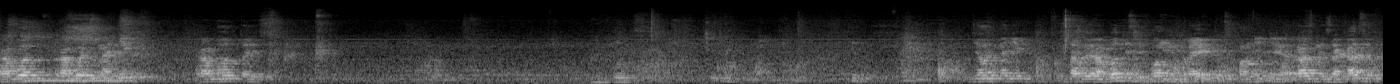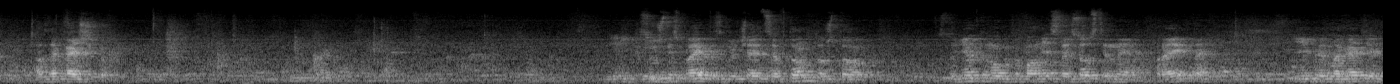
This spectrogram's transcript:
работ, работать на них, работать делать на них курсовые работы, дипломные проекты, выполнение разных заказов от заказчиков. Сущность проекта заключается в том, что студенты могут выполнять свои собственные проекты и предлагать их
